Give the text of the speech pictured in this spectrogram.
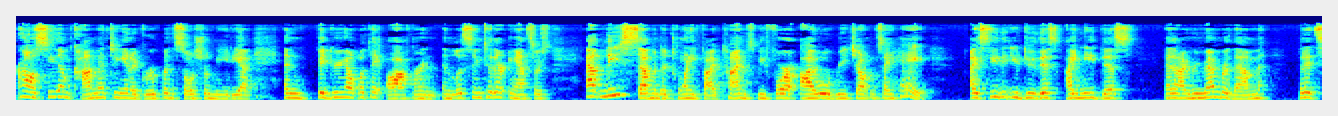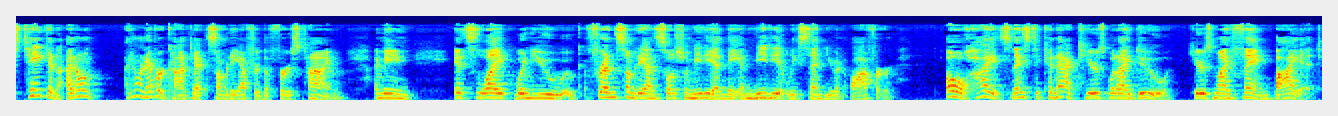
I'll see them commenting in a group on social media and figuring out what they offer and, and, listening to their answers. at least seven to 25 times before I will reach out and say, Hey, I see that you do this. I need this. And I remember them, but it's taken, I don't, I don't ever contact somebody after the first time. I mean, it's like when you friend somebody on social media and they immediately send you an offer. Oh, hi, it's nice to connect. Here's what I do. Here's my thing. Buy it.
